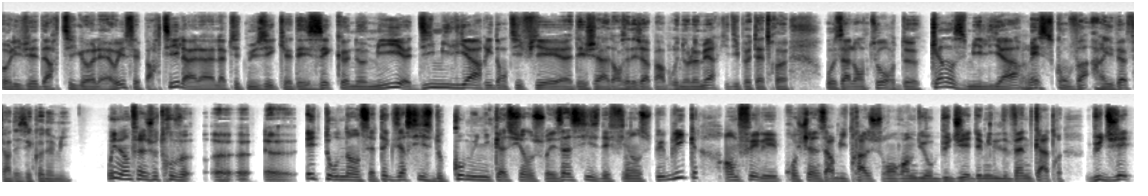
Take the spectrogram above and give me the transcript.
Olivier d'Artigol? Eh oui, c'est parti, là, la, la petite musique des économies. 10 milliards identifiés déjà, d'ores et déjà par Bruno Le Maire, qui dit peut-être aux alentours de 15 milliards. Oui. Est-ce qu'on va arriver à faire des économies? Oui, mais enfin, je trouve euh, euh, euh, étonnant cet exercice de communication sur les assises des finances publiques. En fait, les prochains arbitrages seront rendus au budget 2024, budget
